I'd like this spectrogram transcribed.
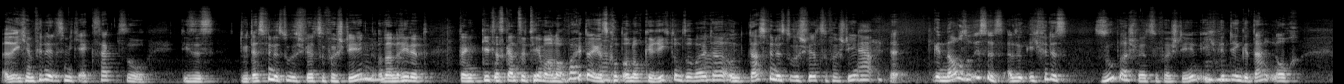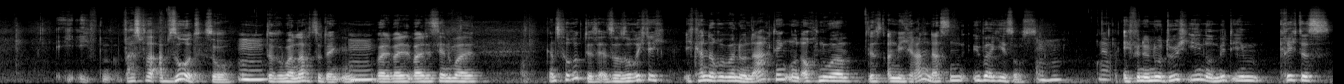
Also ich empfinde das nämlich exakt so, dieses, du, das findest du ist schwer zu verstehen und dann redet, dann geht das ganze Thema noch weiter, jetzt kommt auch noch Gericht und so weiter und das findest du ist schwer zu verstehen. Ja. genau so ist es. Also ich finde es super schwer zu verstehen. Ich finde den Gedanken auch, ich, was für absurd, so darüber nachzudenken, weil, weil, weil das ja nun mal ganz verrückt ist. Also so richtig, ich kann darüber nur nachdenken und auch nur das an mich ranlassen über Jesus. Ja. Ich finde, nur durch ihn und mit ihm kriegt es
